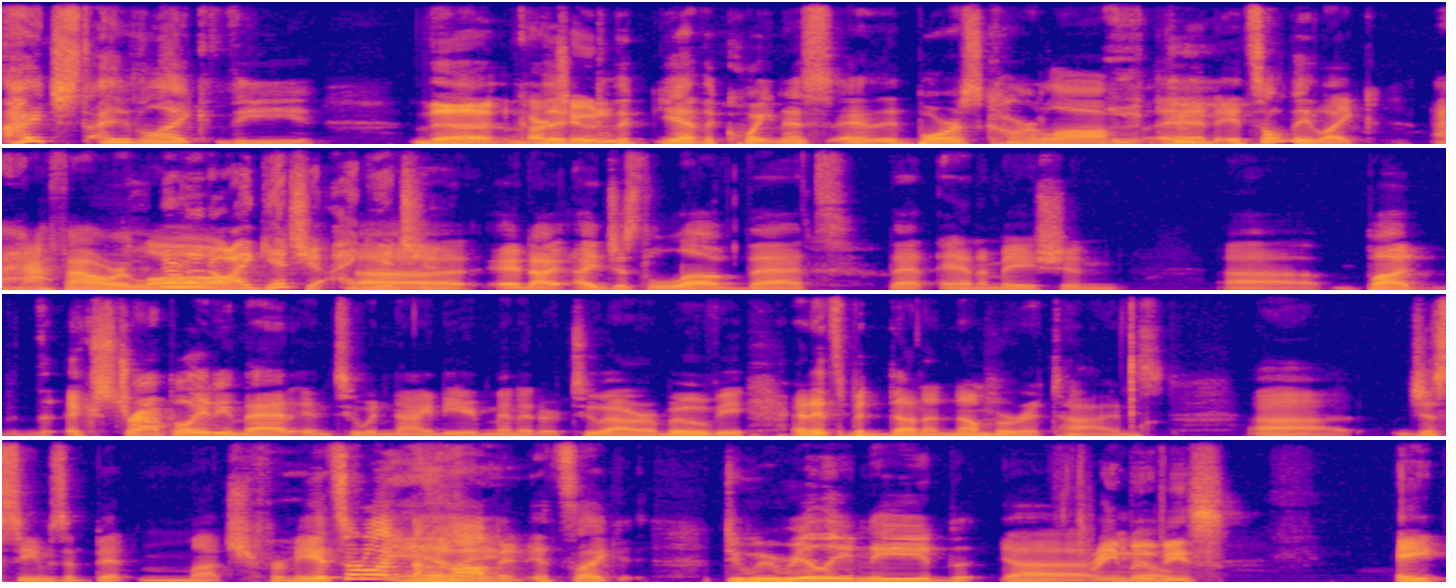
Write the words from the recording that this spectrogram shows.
I just I like the The cartoon? the- yeah, the quaintness and Boris Karloff, and it's only like a half hour long. No, no, no. I get you. I get you. Uh, and I, I just love that that animation. Uh, but th- extrapolating that into a 90 minute or two hour movie, and it's been done a number of times, uh, just seems a bit much for me. It's sort of like Really? The Hobbit. It's like, do we really need uh, Three you know, movies. Eight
